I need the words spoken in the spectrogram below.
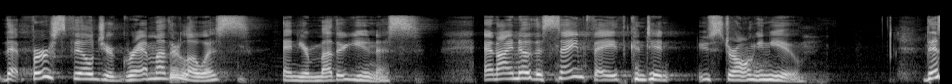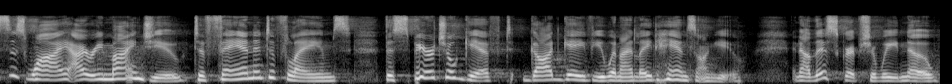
that first filled your grandmother Lois and your mother Eunice. And I know the same faith continues strong in you. This is why I remind you to fan into flames the spiritual gift God gave you when I laid hands on you. Now, this scripture we know,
